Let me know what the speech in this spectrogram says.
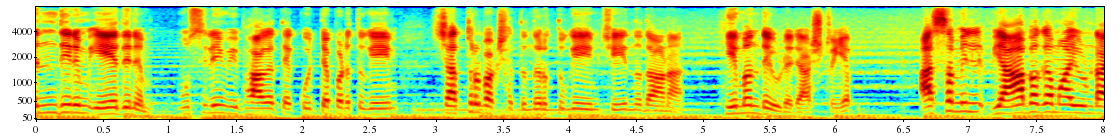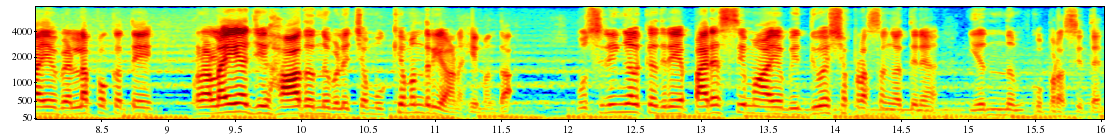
എന്തിനും ഏതിനും മുസ്ലിം വിഭാഗത്തെ കുറ്റപ്പെടുത്തുകയും ശത്രുപക്ഷത്ത് നിർത്തുകയും ചെയ്യുന്നതാണ് ഹിമന്തയുടെ രാഷ്ട്രീയം. അസമിൽ വ്യാപകമായുണ്ടായ വെള്ളപ്പൊക്കത്തെ പ്രളയ ജിഹാദ് എന്ന് വിളിച്ച മുഖ്യമന്ത്രിയാണ് ഹിമന്ത. മുസ്ലിങ്ങൾക്കെതിരെ പരസ്യമായ വിദ്വേഷ പ്രസംഗത്തിന് എന്നും കുപ്രസിദ്ധൻ.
